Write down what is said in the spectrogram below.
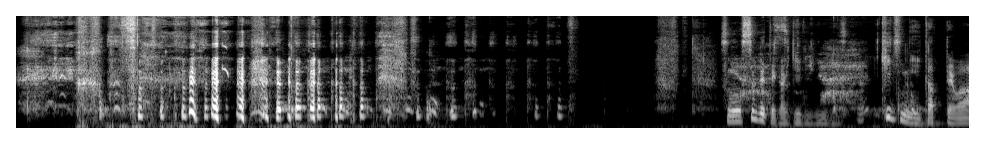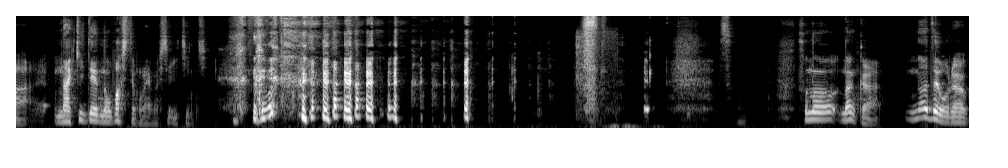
その全てがギリギリです。記事に至っては、泣きで伸ばしてもらいました、1日。そうその、なんか、なぜ俺は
